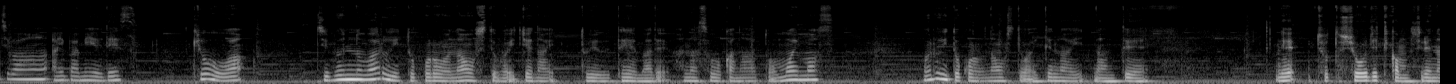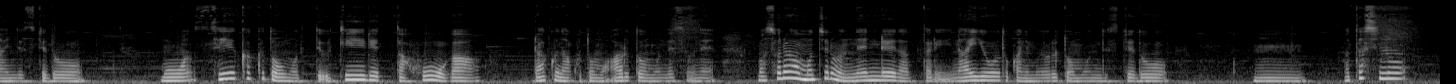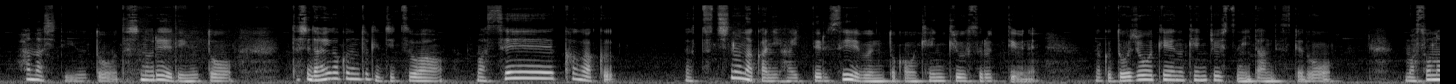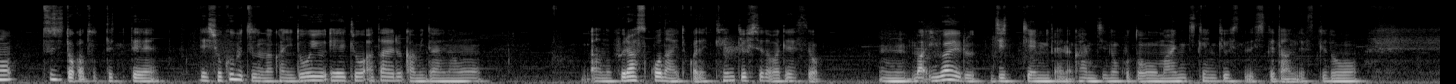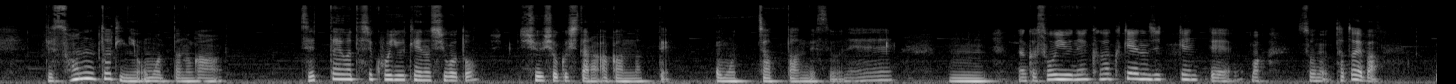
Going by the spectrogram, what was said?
にちは、相葉美優です今日は自分の悪いところを直してはいけないというテーマで話そうかなと思います悪いところを直してはいけないなんてね、ちょっと衝撃かもしれないんですけどもう性格と思って受け入れた方が楽なこともあると思うんですよね。まあ、それはもちろん年齢だったり内容とかにもよると思うんですけどうん私の話で言うと私の例で言うと私大学の時実は、まあ、生化学土の中に入ってる成分とかを研究するっていうねなんか土壌系の研究室にいたんですけど、まあ、その土とか取ってってで植物の中にどういう影響を与えるかみたいなのをあのフラスコ内とかで研究してたわけですよ。うんまあ、いわゆる実験みたいな感じのことを毎日研究室でしてたんですけどでその時に思ったのが絶対私こういう系の仕事就職したらあかんなって思っちゃったんですよね。うん、なんかそういうね科学系の実験って、まあ、その例えば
